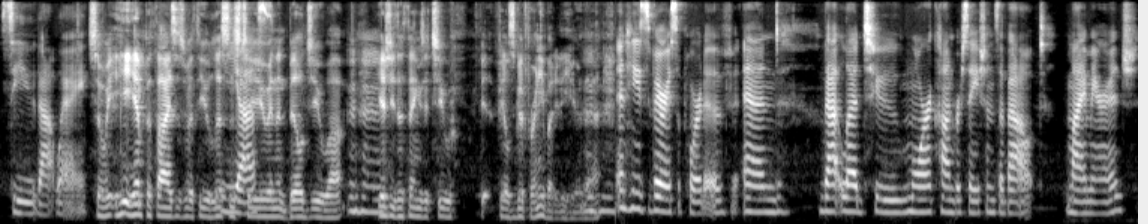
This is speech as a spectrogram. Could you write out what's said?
see you that way. So he, he empathizes with you, listens Yes. to you, and then builds you up, Mhm. gives you the things that you it feels good for anybody to hear that. And he's very supportive. And that led to more conversations about my marriage.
